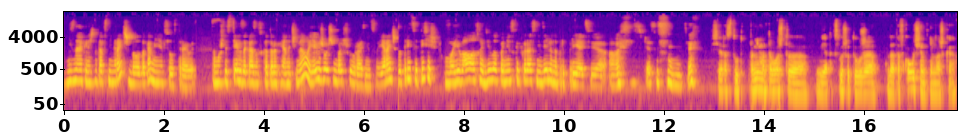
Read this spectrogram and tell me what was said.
Не знаю, конечно, как с ними раньше было, пока меня все устраивает. Потому что с тех заказов, с которых я начинала, я вижу очень большую разницу. Я раньше за 30 тысяч воевала, ходила по несколько раз в неделю на предприятие, а сейчас, извините. Все растут. Помимо того, что, я так слышу, ты уже куда-то в коучинг немножко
